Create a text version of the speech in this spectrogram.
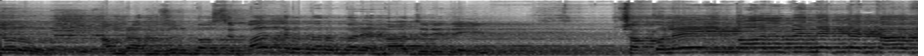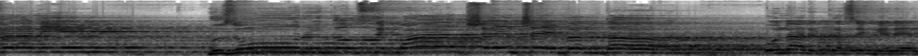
চলো। আমরা হুজুর গাউসে পাকের দরবারে হাজিরি দেই। সকলেই দল বেঁধে একটা কাফেরা নিয়ে, হুজুর গাউসে পাক শাহিন সাহেব বাগদাদ, ওনার কাছে গেলেন,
